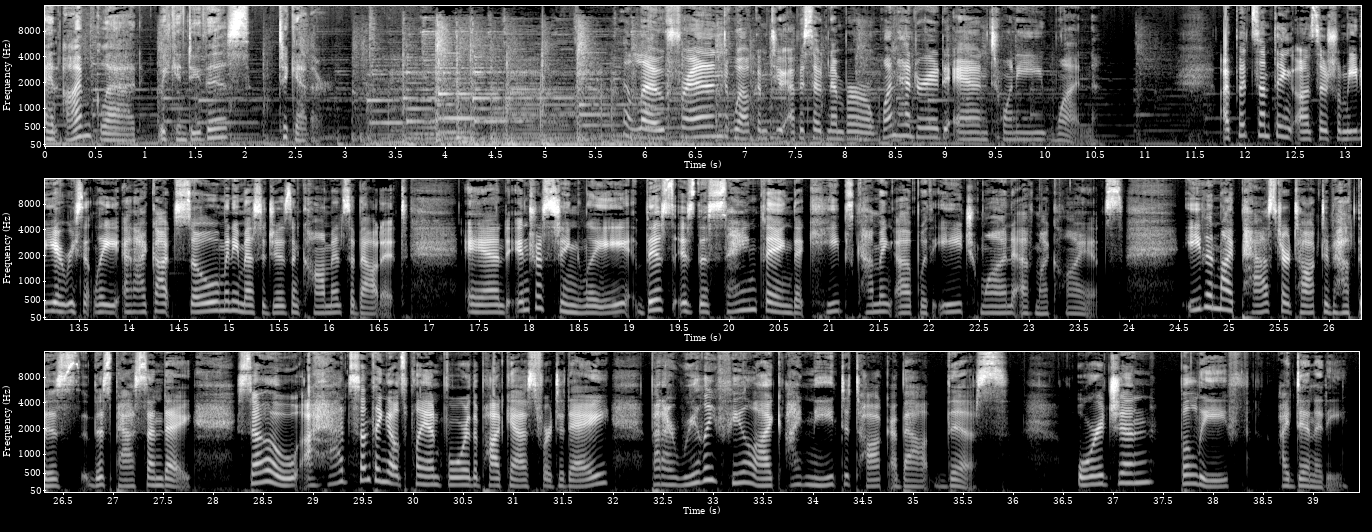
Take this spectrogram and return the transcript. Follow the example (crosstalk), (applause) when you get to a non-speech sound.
and I'm glad we can do this together. Hello, friend. Welcome to episode number 121. I put something on social media recently and I got so many messages and comments about it. And interestingly, this is the same thing that keeps coming up with each one of my clients. Even my pastor talked about this this past Sunday. So I had something else planned for the podcast for today, but I really feel like I need to talk about this origin, belief, identity.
